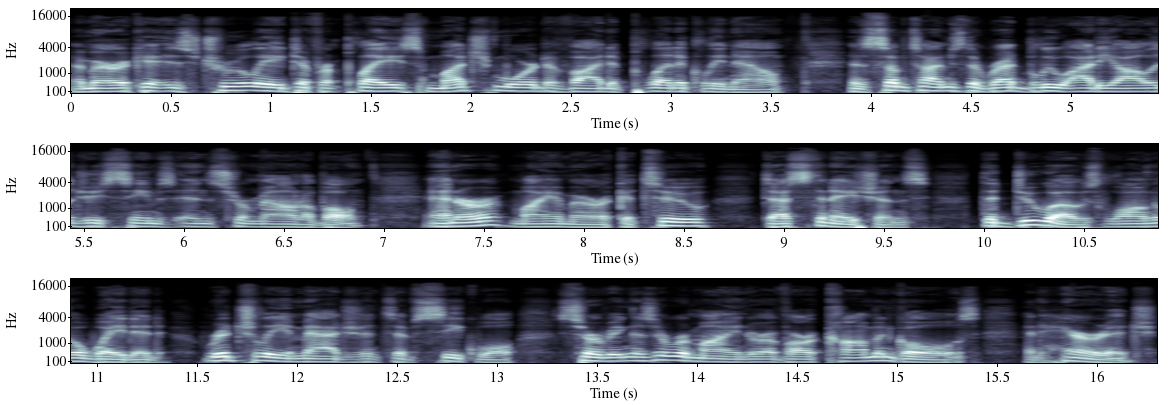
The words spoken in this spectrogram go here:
America is truly a different place, much more divided politically now, and sometimes the red blue ideology seems insurmountable. Enter My America 2 Destinations, the duo's long awaited, richly imaginative sequel, serving as a reminder of our common goals and heritage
